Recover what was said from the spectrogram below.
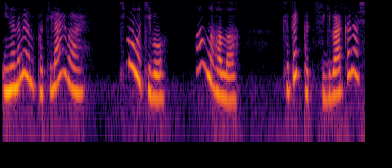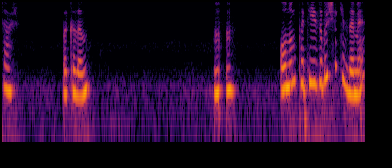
İnanamıyorum patiler var. Kim ola ki bu? Allah Allah. Köpek patisi gibi arkadaşlar. Bakalım. Mm-mm. Onun pati izi bu şekilde mi?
